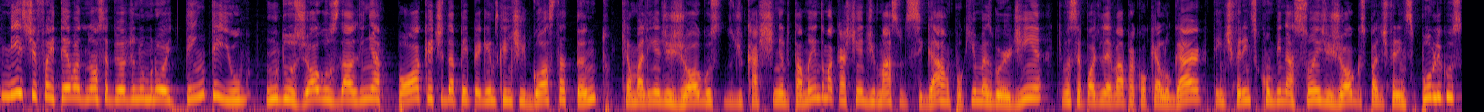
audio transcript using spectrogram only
Myst foi tema do nosso episódio número 81, um dos jogos da linha Pocket da Paper Games que a gente gosta tanto, que é uma linha de jogos de caixinha do tamanho de uma caixinha de maço de cigarro, um pouquinho mais gordinha, que você pode levar para qualquer lugar. Tem diferentes combinações de jogos para diferentes públicos.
